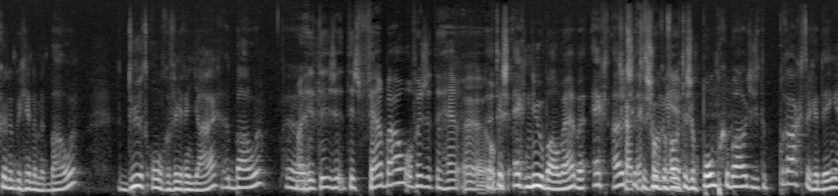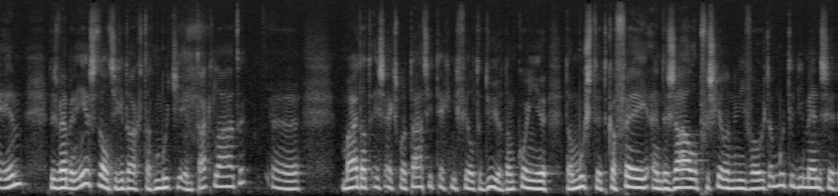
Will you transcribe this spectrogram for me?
kunnen beginnen met bouwen. Het duurt ongeveer een jaar, het bouwen. Eh, maar het is, het is verbouw of is het... Her, uh, het is echt nieuwbouw. We hebben echt uit zitten zoeken van... Het is een pompgebouw, er zitten prachtige dingen in. Dus we hebben in eerste instantie gedacht, dat moet je intact laten. Uh, maar dat is exploitatietechnisch veel te duur. Dan, kon je, dan moest het café en de zaal op verschillende niveaus. Dan moeten die mensen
